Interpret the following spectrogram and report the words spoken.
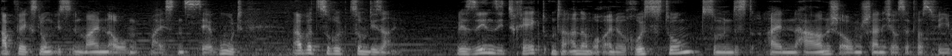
Abwechslung ist in meinen Augen meistens sehr gut. Aber zurück zum Design. Wir sehen, sie trägt unter anderem auch eine Rüstung, zumindest einen Harnisch, augenscheinlich aus etwas wie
